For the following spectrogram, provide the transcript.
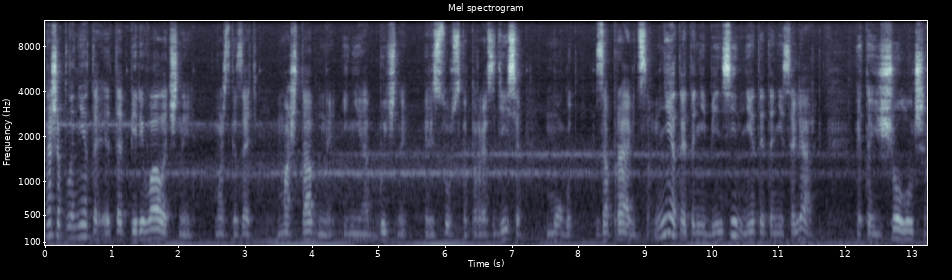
Наша планета это перевалочный, можно сказать, масштабный и необычный ресурс, который здесь могут заправиться. Нет, это не бензин, нет, это не солярка это еще лучше.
